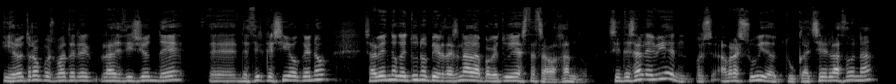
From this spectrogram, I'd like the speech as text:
Y el otro pues va a tener la decisión de eh, decir que sí o que no, sabiendo que tú no pierdes nada porque tú ya estás trabajando. Si te sale bien, pues habrás subido tu caché en la zona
